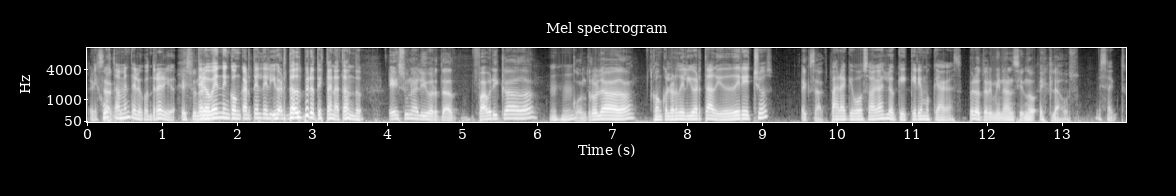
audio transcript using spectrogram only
Es justamente lo contrario. Te lo venden con cartel de libertad, pero te están atando. Es una libertad fabricada, controlada. Con color de libertad y de derechos Exacto. para que vos hagas lo que queremos que hagas. Pero terminan siendo esclavos. Exacto.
